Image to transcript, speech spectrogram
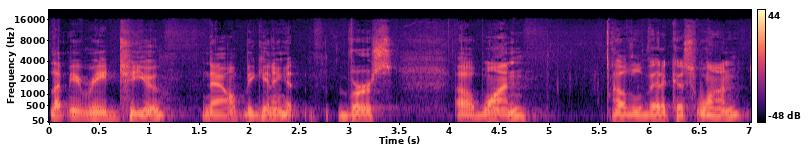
Let me read to you now, beginning at verse uh, 1 of Leviticus 1.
